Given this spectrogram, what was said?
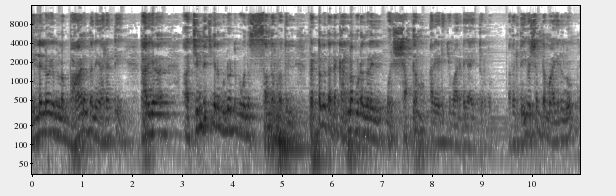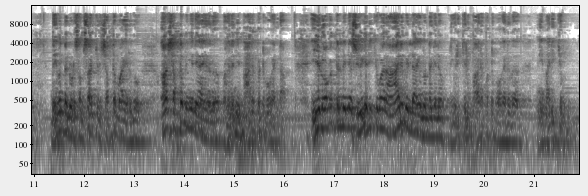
ഇല്ലല്ലോ എന്നുള്ള ഭാരം തന്നെ അലട്ടി താനിങ്ങനെ ചിന്തിച്ചിങ്ങനെ മുന്നോട്ട് പോകുന്ന സന്ദർഭത്തിൽ പെട്ടെന്ന് തന്റെ കർണപുടങ്ങളിൽ ഒരു ശബ്ദം അലയടിക്കുവാനിടയായി തീർന്നു. അതൊരു ദൈവശബ്ദമായിരുന്നു. ദൈവം തന്നോട് സംസാരിച്ചൊരു ശബ്ദമായിരുന്നു. ആ ശബ്ദം ഇങ്ങനെയായിരുന്നു. മകനെ നീ ഭാരപ്പെട്ടു പോകണ്ട. ഈ ലോകത്തിൽ നിന്നെ സ്വീകരിക്കുവാൻ ആരുമില്ല എന്നുണ്ടെങ്കിലും നീ ഒരിക്കലും ഭാരപ്പെട്ടു പോകരുത്. നീ മരിക്കും.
